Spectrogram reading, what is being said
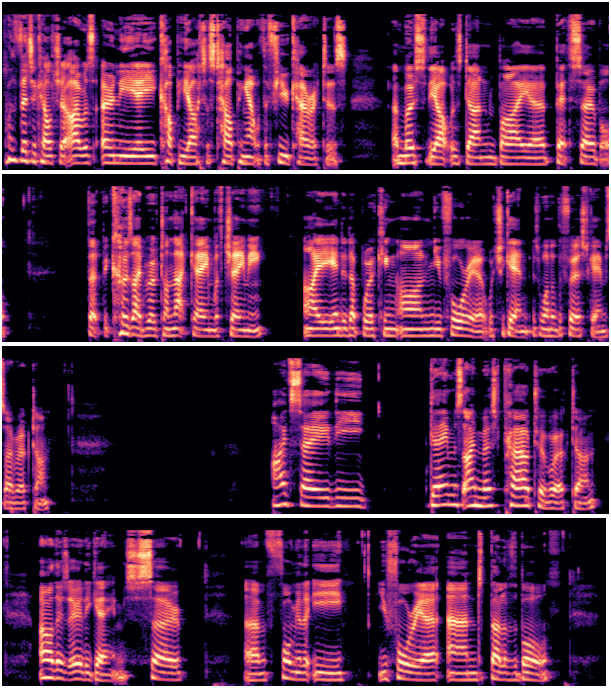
With Viticulture, I was only a copy artist helping out with a few characters. Uh, most of the art was done by uh, Beth Sobel. But because I'd worked on that game with Jamey, I ended up working on Euphoria, which again is one of the first games I worked on. I'd say the games I'm most proud to have worked on are those early games. So, um, Formula E, Euphoria, and Belle of the Ball,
